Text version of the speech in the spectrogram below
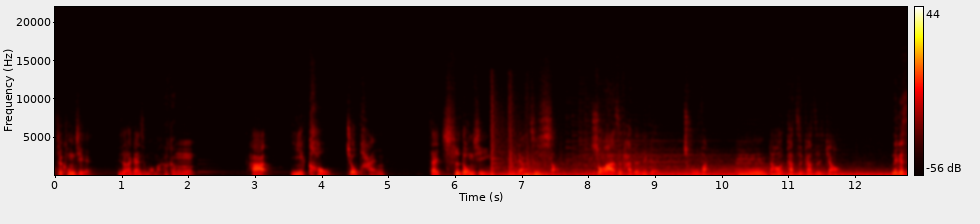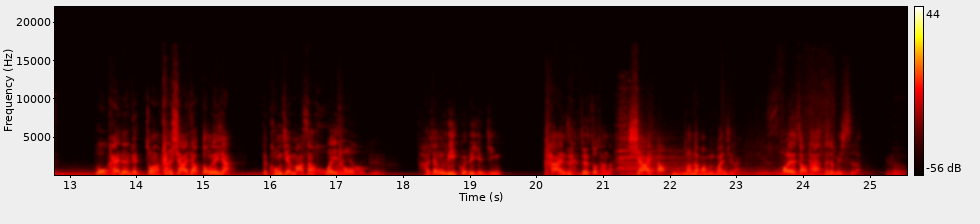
这空姐。你知道他干什么吗？他干嘛？他以口就盘，在吃东西，两只手抓着他的那个厨房，嗯，然后嘎吱嘎吱叫，那个拨开的那个桌看了吓一跳，动了一下，这空姐马上回头，嗯，好像厉鬼的眼睛看着这个座舱长，吓一跳，座舱长把门关起来，后来再找他，他就没事了，嗯，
